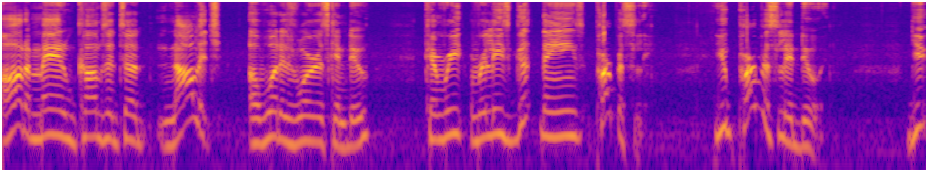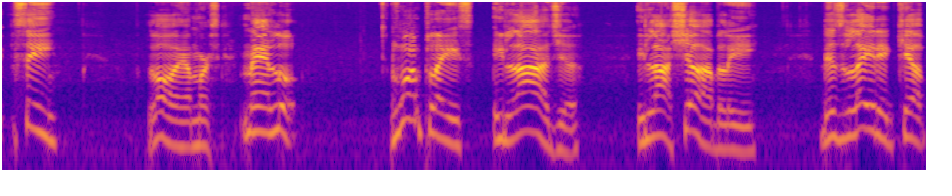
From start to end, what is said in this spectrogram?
or the man who comes into knowledge of what his words can do can re- release good things purposely. You purposely do it. You see, Lord have mercy. Man, look, one place, Elijah, Elisha, I believe, this lady kept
